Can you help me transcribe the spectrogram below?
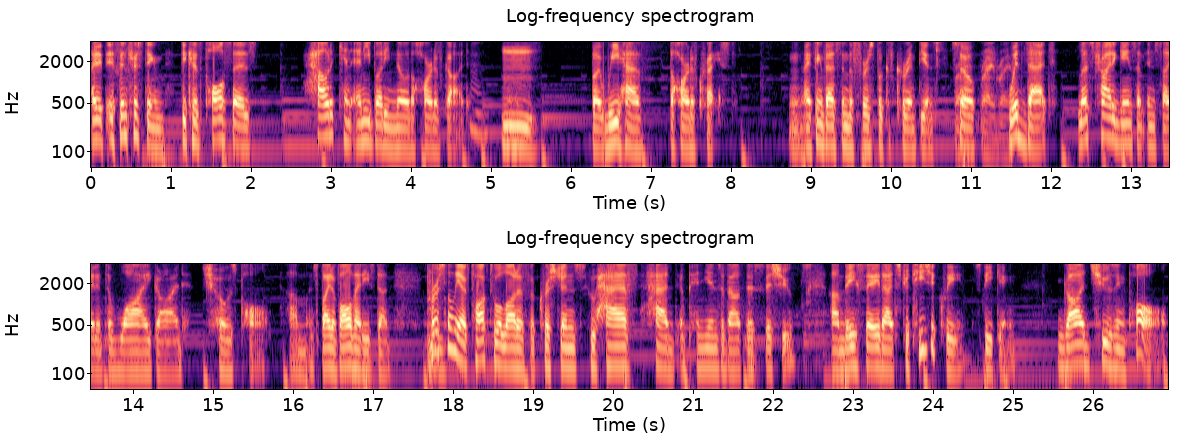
It's interesting because Paul says, How can anybody know the heart of God? But we have the heart of Christ. Mm, I think that's in the first book of Corinthians. so, right, right. with that, let's try to gain some insight into why God chose Paul, um, in spite of all that he's done. Personally, I've talked to a lot of Christians who have had opinions about this issue. Um, they say that strategically speaking, God choosing Paul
